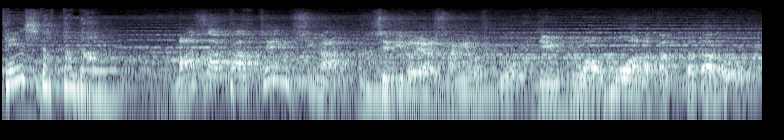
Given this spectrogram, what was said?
天使だったんだ。まさか天使が背広や作業服を着ているとは思わなかっただろう。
